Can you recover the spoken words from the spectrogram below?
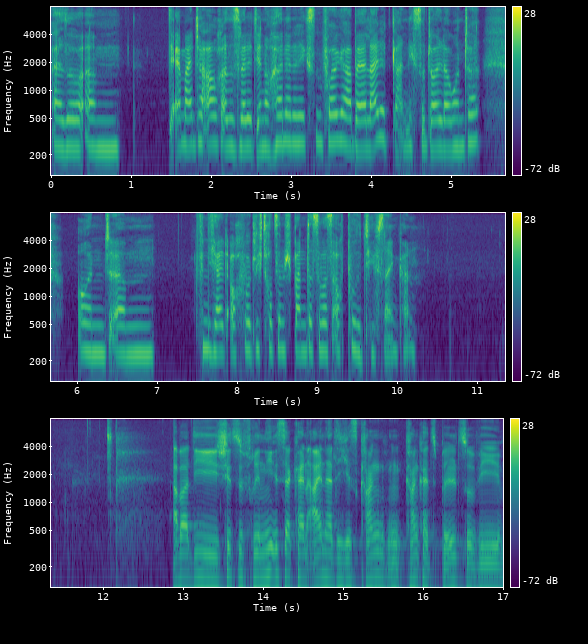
Also, ähm, er meinte auch, also das werdet ihr noch hören in der nächsten Folge, aber er leidet gar nicht so doll darunter. Und ähm, finde ich halt auch wirklich trotzdem spannend, dass sowas auch positiv sein kann. Aber die Schizophrenie ist ja kein einheitliches Krank Krankheitsbild, so wie,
